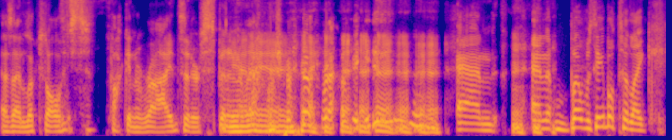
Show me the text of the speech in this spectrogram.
as I looked at all these fucking rides that are spinning around, around me. and, and, but was able to like,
